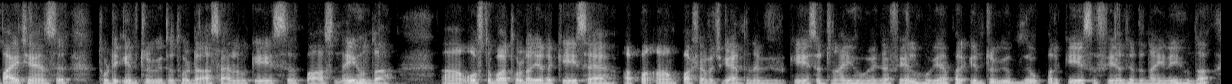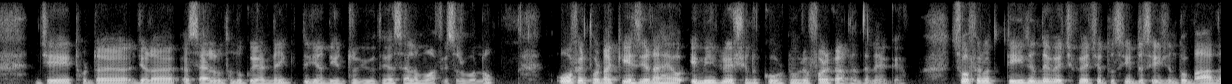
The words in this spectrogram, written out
ਬਾਈ ਚਾਂਸ ਤੁਹਾਡੀ ਇੰਟਰਵਿਊ ਤੋਂ ਤੁਹਾਡਾ ਅਸਾਈਲਮ ਕੇਸ ਪਾਸ ਨਹੀਂ ਹੁੰਦਾ ਅ, ਉਸ ਤੋਂ ਬਾਅਦ ਤੁਹਾਡਾ ਜਿਹੜਾ ਕੇਸ ਹੈ ਆਪਾਂ ਆਮ ਭਾਸ਼ਾ ਵਿੱਚ ਕਹਿ ਦਿੰਦੇ ਵੀ ਕੇਸ ਡਿਨਾਈ ਹੋ ਗਿਆ ਜਾਂ ਫੇਲ ਹੋ ਗਿਆ ਪਰ ਇੰਟਰਵਿਊ ਦੇ ਉੱਪਰ ਕੇਸ ਫੇਲ ਜਾਂ ਡਿਨਾਈ ਨਹੀਂ ਹੁੰਦਾ। ਜੇ ਤੁਹਾਡਾ ਜਿਹੜਾ ਅਸਾਈਲਮ ਤੁਹਾਨੂੰ ਗ੍ਰੈਂਟ ਨਹੀਂ ਕੀਤੀ ਜਾਂਦੀ ਇੰਟਰਵਿਊ ਤੇ ਅਸਾਈਲਮ ਆਫੀਸਰ ਵੱਲੋਂ ਉਹ ਫਿਰ ਤੁਹਾਡਾ ਕੇਸ ਜਿਹੜਾ ਹੈ ਉਹ ਇਮੀਗ੍ਰੇਸ਼ਨ ਕੋਰਟ ਨੂੰ ਰੈਫਰ ਕਰ ਦਿੰਦੇ ਨੇ ਅੱਗੇ। ਸੋ ਫਿਰ ਉਹ 30 ਦਿਨ ਦੇ ਵਿੱਚ ਵਿੱਚ ਤੁਸੀਂ ਡਿਸੀਜਨ ਤੋਂ ਬਾਅਦ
